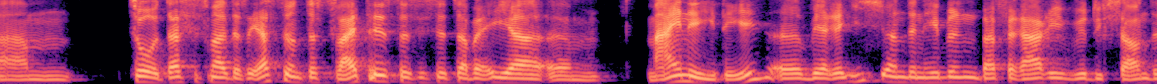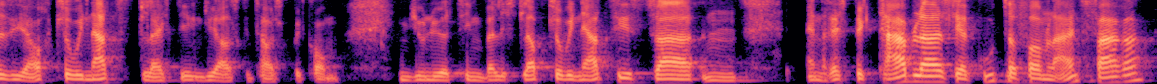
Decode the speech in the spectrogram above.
Ähm, so, das ist mal das Erste. Und das Zweite ist, das ist jetzt aber eher ähm, meine Idee, äh, wäre ich an den Hebeln bei Ferrari, würde ich schauen, dass ich auch Giovinazzi vielleicht irgendwie ausgetauscht bekomme im Junior-Team, weil ich glaube, Giovinazzi ist zwar ein, ein respektabler, sehr guter Formel-1-Fahrer,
